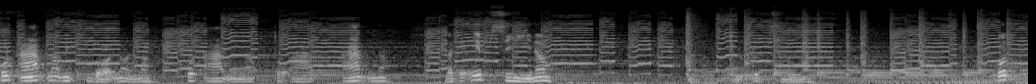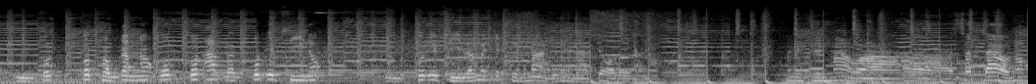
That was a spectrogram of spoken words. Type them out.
กดอาร์ตเนาะนี่คีย์บอร์ดเนาะเนาะกดอาร์ตนี่เนาะตัวอาร์ตอาร์ตเนาะแล้วก็ F4 เนาะ F4 เนาะกดอืมกดกดพร้อมกันเนาะกดกดอาร์ตแล้วกด F4 เนาะกด F4 แล้วมันจะขึ้นมาอยู่ในหน้าจอเลยนะเนาะมันจะขึ้นมาว่าอ่าชัดดาวเนาะ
